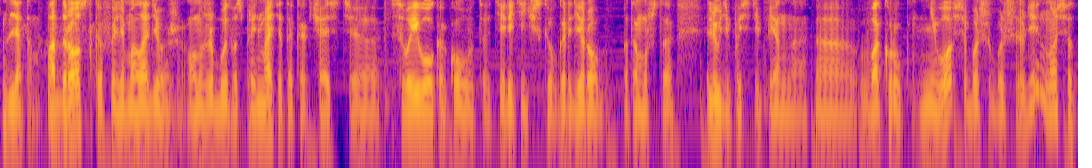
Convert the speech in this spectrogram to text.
для там подростков или молодежи. Он уже будет воспринимать это как часть э, своего какого-то теоретического гардероба, потому что люди постепенно э, вокруг него, все больше и больше людей носят,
